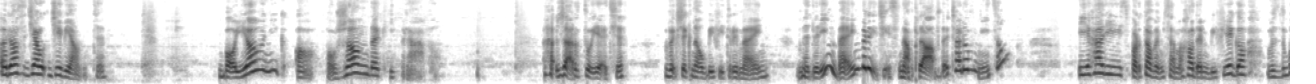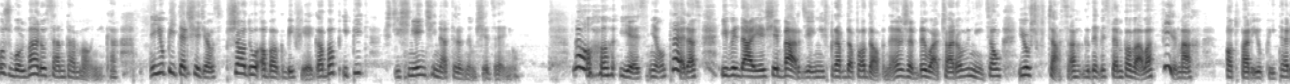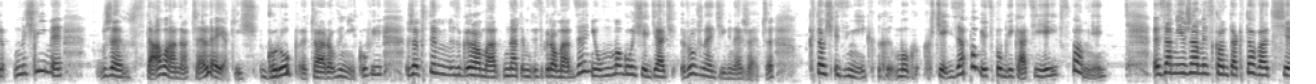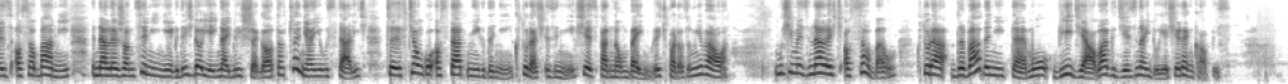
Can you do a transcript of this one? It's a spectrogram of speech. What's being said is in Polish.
Rozdział dziewiąty. Bojownik o porządek i prawo. Żartujecie, wykrzyknął Biffy Tremaine. Medlin Bainbridge jest naprawdę czarownicą? Jechali sportowym samochodem Biffiego wzdłuż bulwaru Santa Monica. Jupiter siedział z przodu obok Biffiego, Bob i Pete ściśnięci na tylnym siedzeniu. No, jest nią teraz i wydaje się bardziej niż prawdopodobne, że była czarownicą już w czasach, gdy występowała w filmach, odparł Jupiter. Myślimy, że stała na czele jakiejś grupy czarowników i że w tym na tym zgromadzeniu mogły się dziać różne dziwne rzeczy. Ktoś z nich ch- mógł chcieć zapobiec publikacji jej wspomnień. Zamierzamy skontaktować się z osobami należącymi niegdyś do jej najbliższego otoczenia i ustalić, czy w ciągu ostatnich dni któraś z nich się z panną Bainbridge porozumiewała. Musimy znaleźć osobę, która dwa dni temu wiedziała, gdzie znajduje się rękopis.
